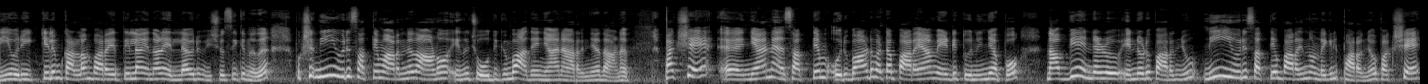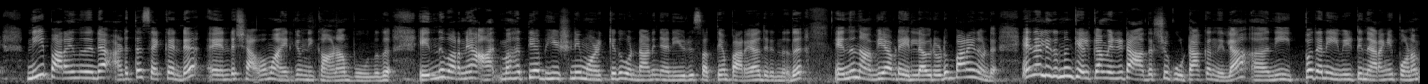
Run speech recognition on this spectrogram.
നീ ഒരിക്കലും കള്ളം പറയത്തില്ല എന്നാണ് എല്ലാവരും വിശ്വസിക്കുന്നത്. പക്ഷെ നീ ഒരു സത്യം അറിഞ്ഞതാണോ? എന്ന് ചോദിക്കുമ്പോൾ അതെ ഞാൻ അറിഞ്ഞതാണ്. പക്ഷേ ഞാൻ സത്യം ഒരുപാട് വട്ടം പറയാൻ വേണ്ടി തുനിഞ്ഞപ്പോൾ നവ്യ എന്നോട് എന്നോട് പറഞ്ഞു നീ ഈ ഒരു സത്യം പറയുന്നുണ്ടെങ്കിൽ പറഞ്ഞു. പക്ഷേ നീ പറയുന്നതിന്റെ അടുത്ത സെക്കൻഡ് എന്റെ ശവമായിരിക്കും നീ കാണാൻ പോകുന്നത്. എന്ന് പറഞ്ഞ ആത്മഹത്യാ ഭീഷണി മുഴക്കിയത് കൊണ്ടാണ് ഞാൻ ഈ ഒരു സത്യം പറയാതിരുന്നത് എന്ന് നവ്യ അവിടെ എല്ലാവരോടും പറയുന്നുണ്ട്. എന്നാൽ ഇതൊന്നും കേൾക്കാൻ വേണ്ടിയിട്ട് ആദർശ് കൂട്ടാക്കുന്നില്ല. നീ ഇപ്പം തന്നെ ഈ വീട്ടിൽ നിന്ന് ഇറങ്ങിപ്പോണം.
